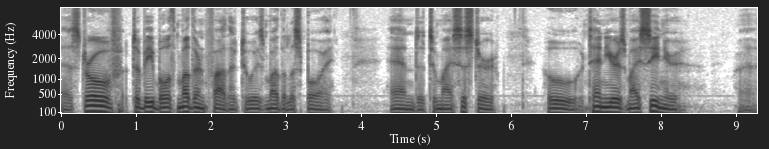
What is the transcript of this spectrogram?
uh, strove to be both mother and father to his motherless boy, and uh, to my sister, who, ten years my senior, uh,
